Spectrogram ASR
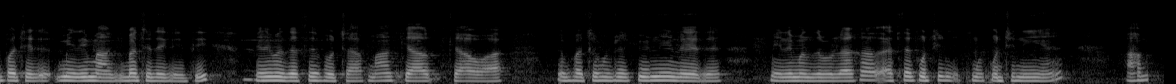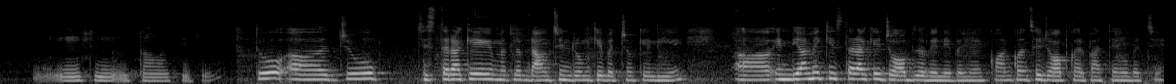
ऊपर चले मेरी माँ बच्चे चले गई थी। मेरी मदर से पूछा माँ क्या क्या हुआ? तो बच्चे मुझे क्यों नहीं ले रहे? मेरी मदर बोला था ऐसा कुछ कुछ नहीं है। आप चिंता मत कीजिए। तो जो जिस तरह के मतलब डाउन सिंड्रोम के बच्चों के लिए इंडिया में किस तरह के जॉब्स अवेलेबल हैं? कौन कौन से जॉब कर पाते हैं वो बच्चे?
